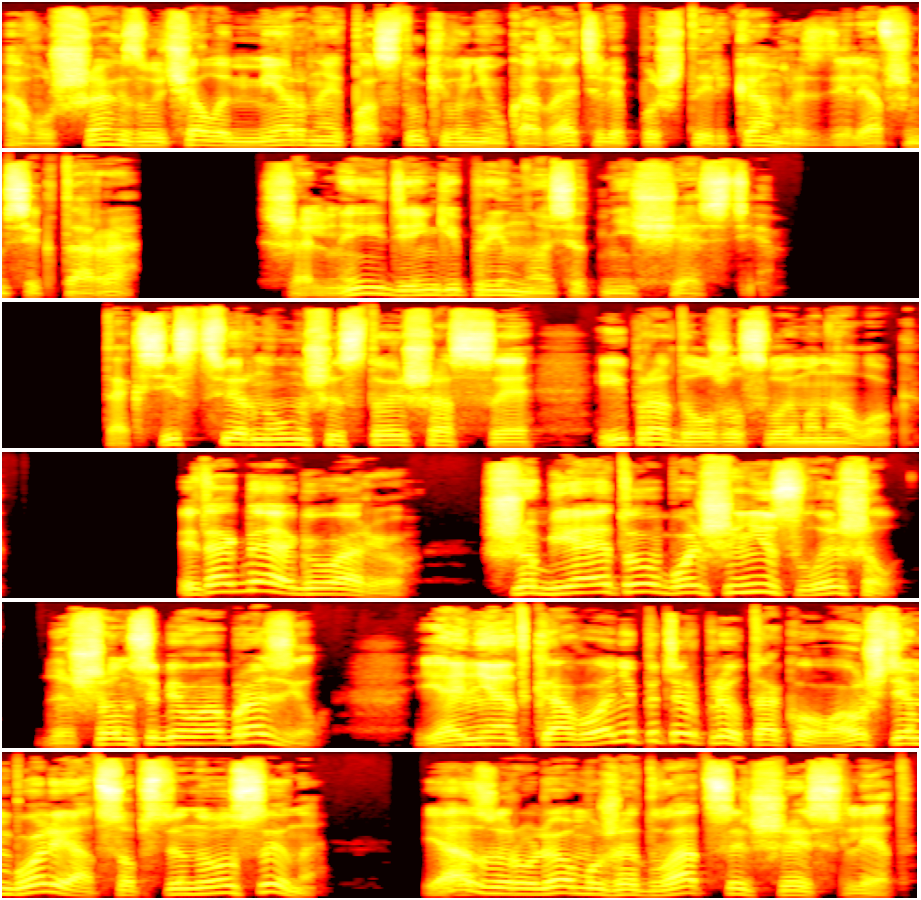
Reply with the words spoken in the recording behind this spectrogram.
а в ушах звучало мерное постукивание указателя по штырькам, разделявшим сектора. Шальные деньги приносят несчастье. Таксист свернул на шестое шоссе и продолжил свой монолог. «И тогда я говорю, чтоб я этого больше не слышал. Да что он себе вообразил? Я ни от кого не потерплю такого, а уж тем более от собственного сына. Я за рулем уже 26 лет.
